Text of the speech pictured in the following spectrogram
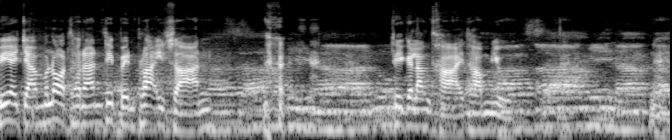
มีอาจารย์มรอดเท่านั้นที่เป็นพระอีสาน ที่กำลังถ่ายทำอยู่เนี่ย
